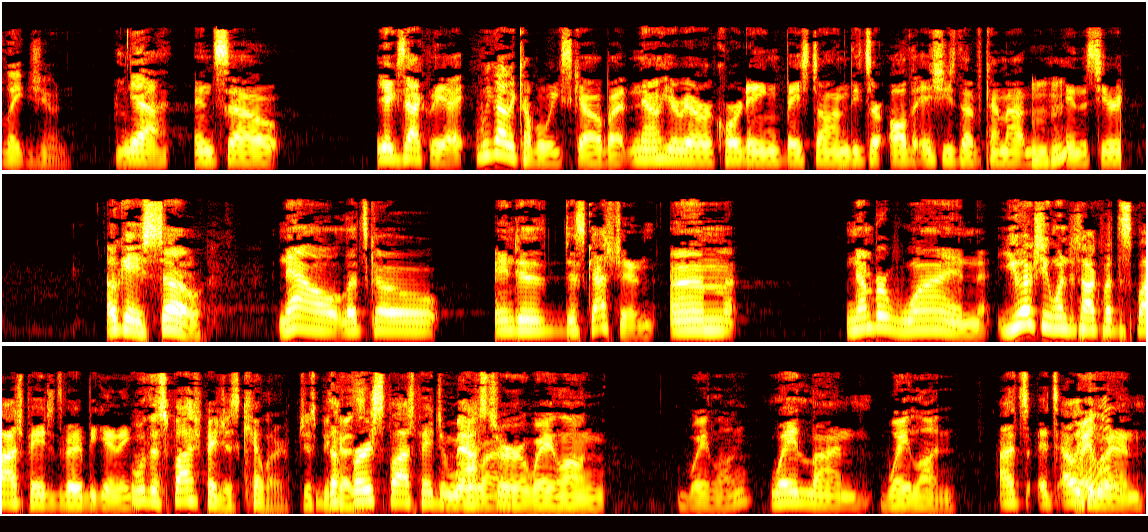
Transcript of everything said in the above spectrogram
late june Yeah, and so yeah, exactly. I, we got a couple weeks ago, but now here we are recording based on these are all the issues that have come out in, Mm-hmm. in the series. Okay, so now let's go into discussion. Um, number one, you actually wanted to talk about the splash page at the very beginning. well the splash page is killer just the first splash page of master wei long wei long Wei Lun. wei lun That's it's L U Waylon? N.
